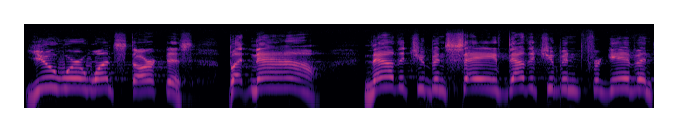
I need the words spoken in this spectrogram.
You were once darkness, but now, now that you've been saved, now that you've been forgiven,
